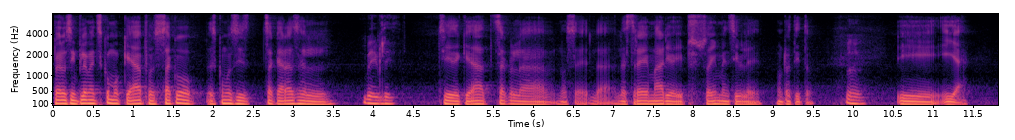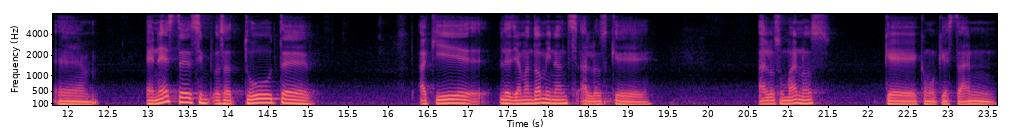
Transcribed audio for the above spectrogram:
Pero simplemente es como que, ah, pues saco, es como si sacaras el, Beyblade. Sí, de que ah, saco la, no sé, la, la estrella de Mario y pff, soy invencible un ratito. Y, y ya. Eh, en este, o sea, tú te. Aquí les llaman dominants a los que. A los humanos que como que están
